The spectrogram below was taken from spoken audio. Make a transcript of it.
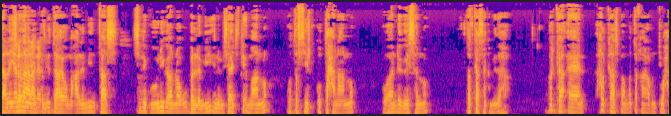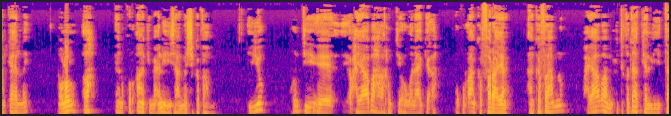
dhallinyaradaana ka mid ahay oo macallimiintaas sida gooniga noogu ballamiyey in masaajidka imaanno oo tafsiirka ku taxanaano oo aan dhegaysanno dadkaasaan ka mid ahaa. Marka halkaas baa mataqaana runtii waxaan ka helnay nolol ah in qur'aankii macnihiisa aan meesha ka fahmo. Iyo runtii waxyaabaha runtii oo wanaagga ah oo qur'aanka farayana aan ka fahmno waxyaabaha muctiqadaadka liita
